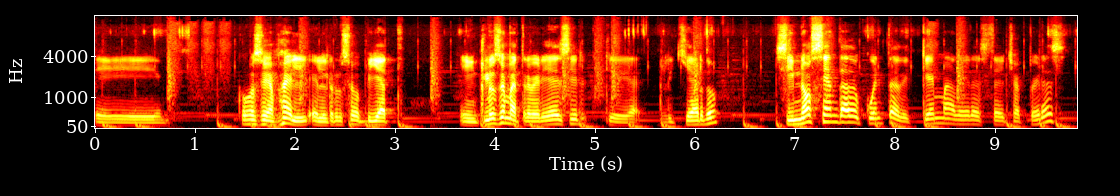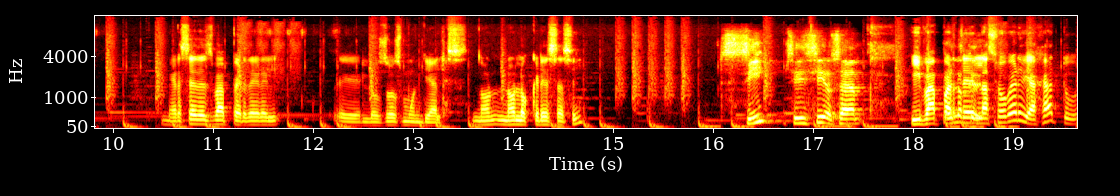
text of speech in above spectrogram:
eh, ¿cómo se llama el, ruso Viat? E incluso me atrevería a decir que Ricciardo, si no se han dado cuenta de qué madera está hecha Pérez, Mercedes va a perder el eh, los dos mundiales. ¿No, ¿No lo crees así? Sí, sí, sí, o sea... Y va a parte de la soberbia, ajá, tú,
